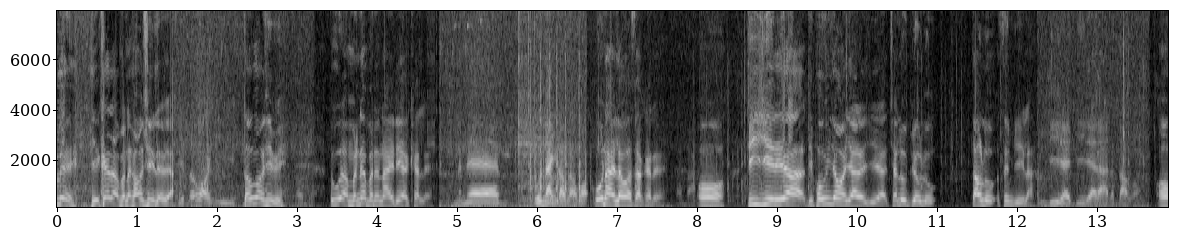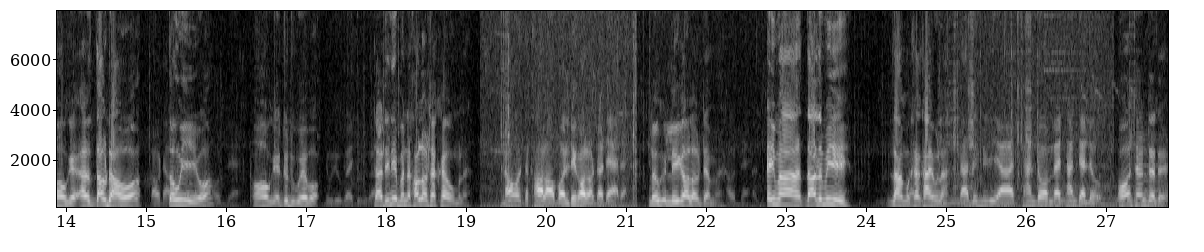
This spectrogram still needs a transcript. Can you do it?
းလေးရေခတ်တာဘယ်နှစ်ခေါက်ရှိလဲဗျ။ဒီသုံးအောင်ရှိပြီ။သုံးခေါက်ရှိပြီ။ဦးကမနေ့ဘယ်နှစ်နာရီတည်းကခတ်လဲ။မနေ့9နာရီလောက်ကပေါ့။9နာရီလောက်ကစခတ်တယ်။အော်ဒီရေတွေကဒီဘုန်းကြီးကျောင်းကရတဲ့ရေကချက်လို့ပြုတ်လို့ တောက်လို့အဆင်ပြေလားကြီးတယ်ကြီးတယ်လားတော့ပေါ့ဩဟုတ်ကဲ့အဲ့တောက်တာရောတောက်တာသုံးရေရောဟုတ်တယ်ဩဟုတ်ကဲ့အတူတူပဲပေါ့လူလူပဲလူပဲဒါဒီနေ့ဘယ်နှခေါက်လောက်ထက်ခတ်အောင်မလဲနောက်တစ်ခေါက်လောက်ပေါ့၄ခေါက်လောက်တက်တယ်ဟုတ်လုံး၄ခေါက်လောက်တက်မှာတယ်အိမ်မှာသားသမီးတွေလာမခက်ခိုင်းဘူးလားဒါသမီးတွေကထန်တော်မဲ့ထန်တယ်လို့ဩထမ်းတက်တယ်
